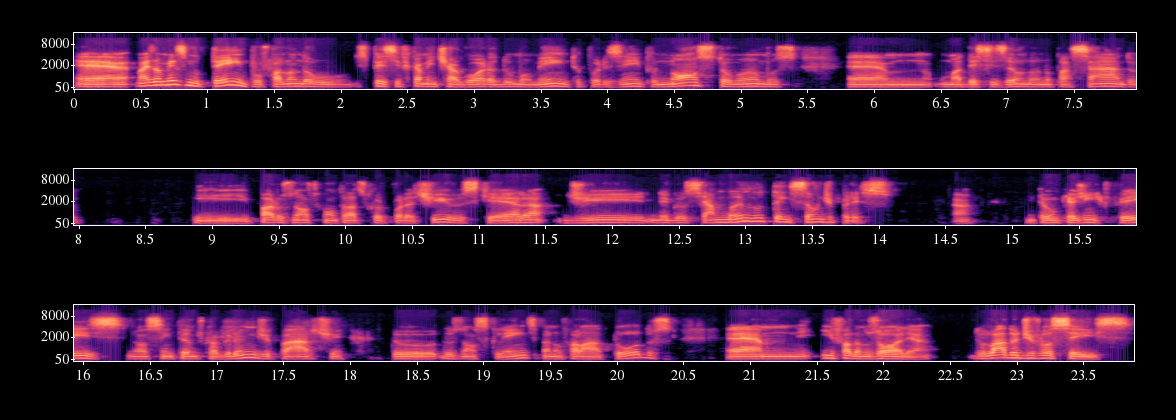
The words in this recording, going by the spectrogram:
É, mas, ao mesmo tempo, falando especificamente agora do momento, por exemplo, nós tomamos é, uma decisão no ano passado e para os nossos contratos corporativos que era de negociar manutenção de preço. Tá? Então, o que a gente fez, nós sentamos com a grande parte do, dos nossos clientes, para não falar a todos, é, e falamos, olha, do lado de vocês,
